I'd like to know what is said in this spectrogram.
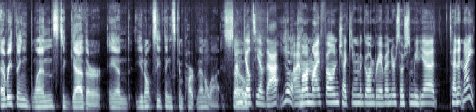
Everything blends together and you don't see things compartmentalized. So, I'm guilty of that. yeah, I'm on my phone checking McGowan Brabender social media at 10 at night.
